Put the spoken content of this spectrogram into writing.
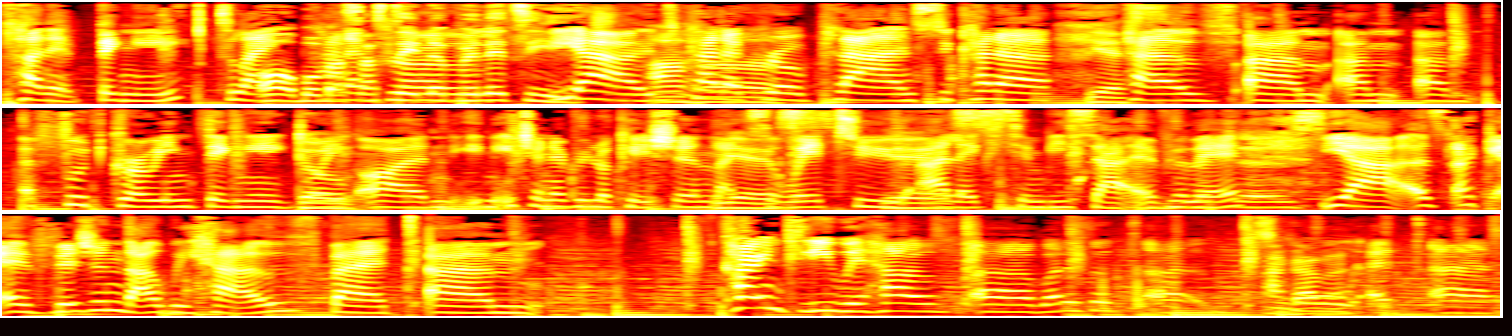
planet thingy to like Oh, but sustainability. grow, yeah to kind Uh-huh. of grow plants to kind of Yes. have um, um, um, a food growing thingy Dope. going on in each and every location, like Yes. Soweto, Yes. Alex, Tembisa, everywhere. Villages. Yeah, it's like a vision that we have, but um, currently we have uh, what is it? Uh, school Angaba. at uh,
